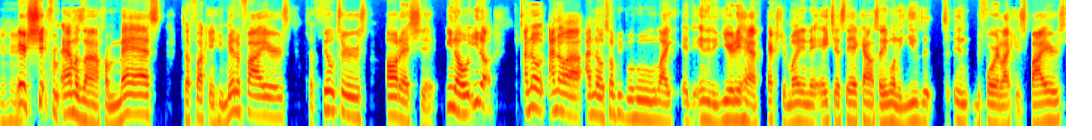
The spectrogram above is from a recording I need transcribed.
Mhm. there's shit from amazon from masks to fucking humidifiers to filters all that shit you know you know I know, I know, I, I know some people who like at the end of the year they have extra money in their HSA account, so they want to use it in before it like expires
